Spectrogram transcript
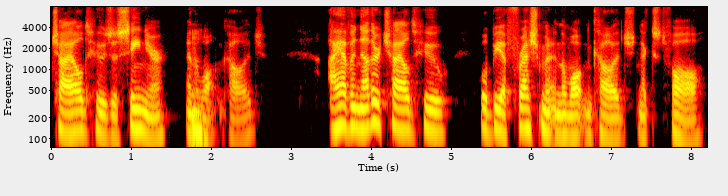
child who's a senior in the mm Walton College. I have another child who will be a freshman in the Walton College next fall.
